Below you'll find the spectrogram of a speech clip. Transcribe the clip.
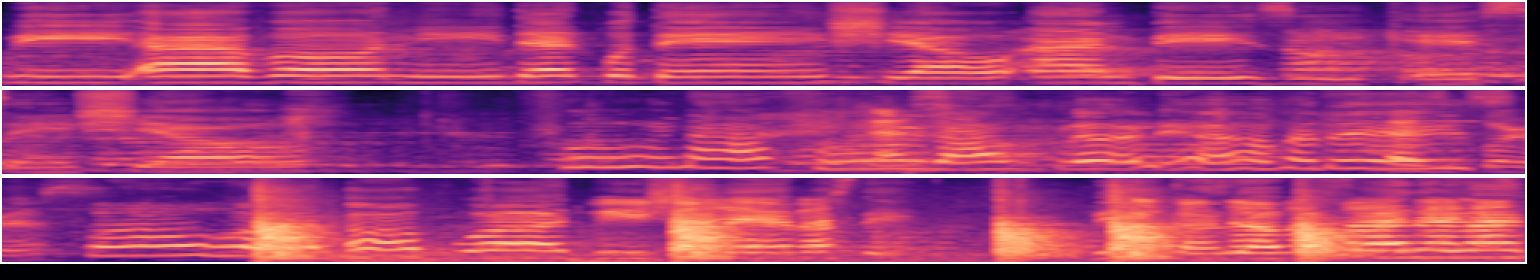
We have all needed potential and basic essential. Funa, That's- funa, glory of a That's days. the chorus. Forward, upward, We shall never stay. because of our fatherland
